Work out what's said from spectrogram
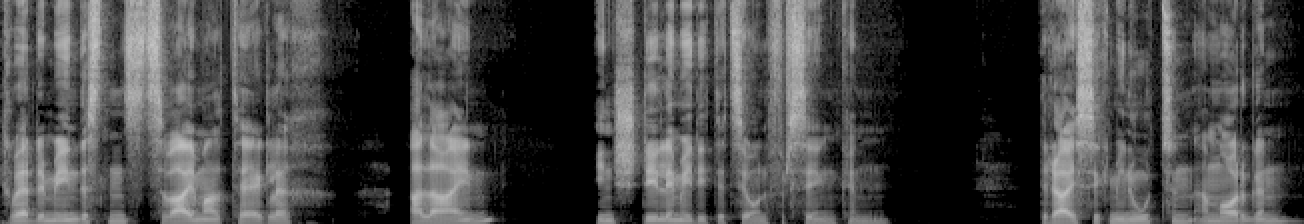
Ich werde mindestens zweimal täglich allein in stille Meditation versinken. 30 Minuten am Morgen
